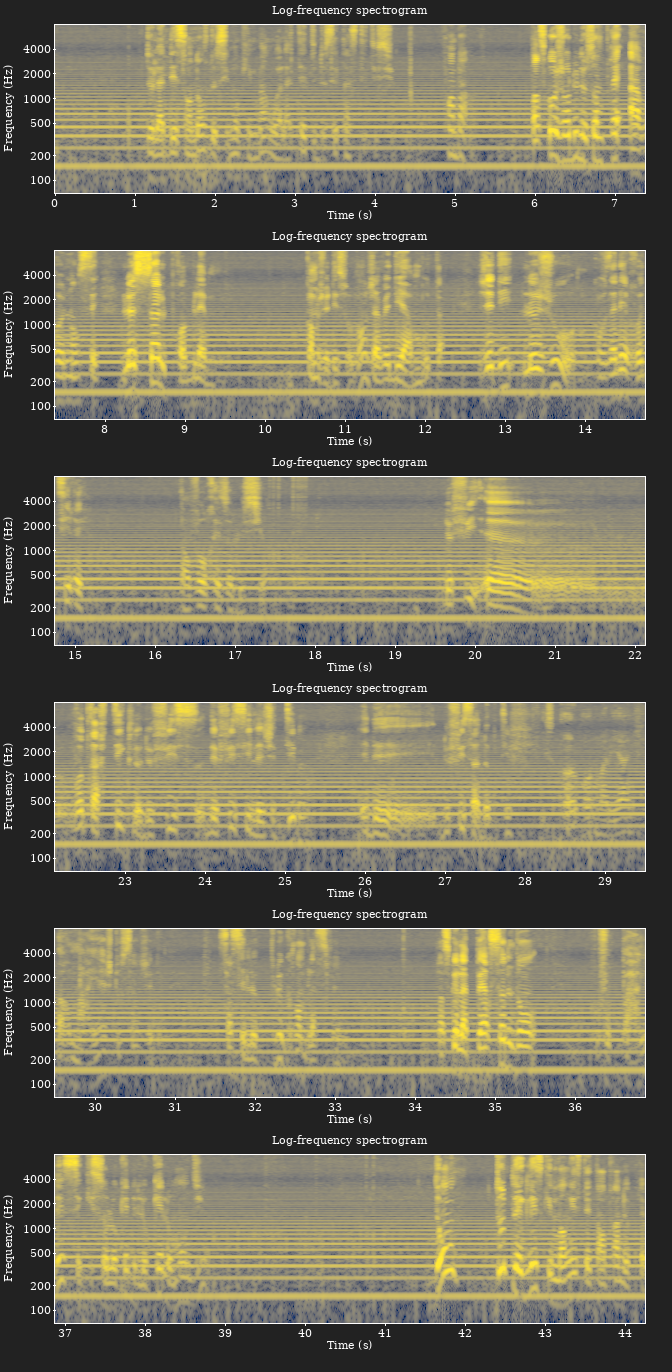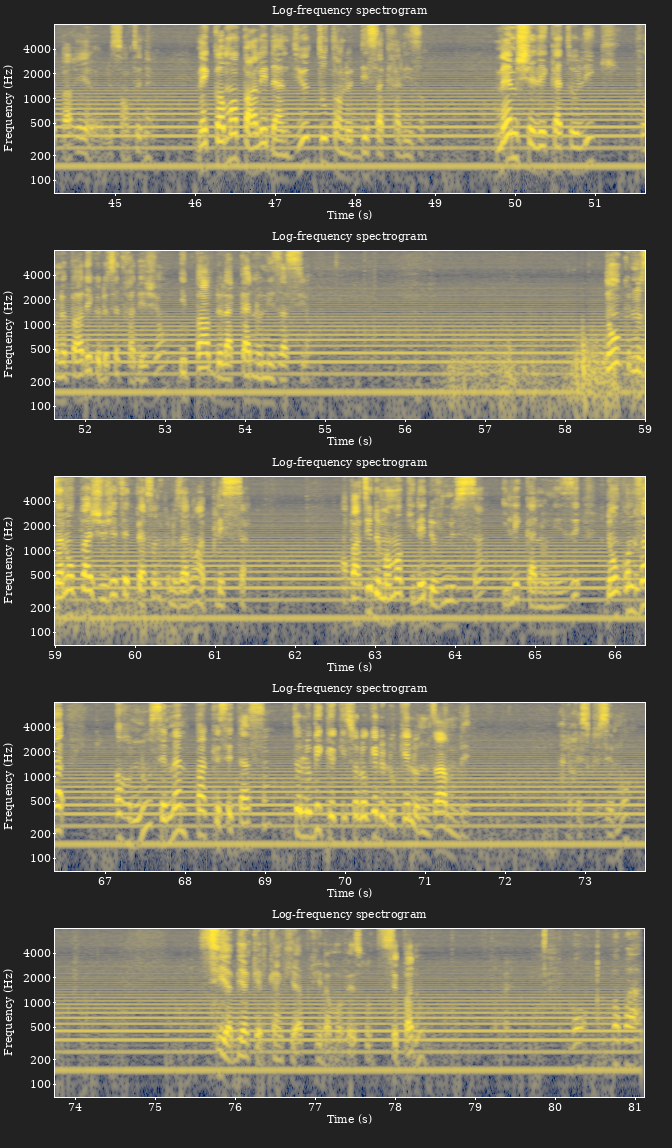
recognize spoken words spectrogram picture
de la descendance de Simon Kimbango à la tête de cette institution. Point barre. Parce qu'aujourd'hui, nous sommes prêts à renoncer. Le seul problème, comme je dis souvent, j'avais dit à Mbouta, j'ai dit le jour que vous allez retirer dans vos résolutions le euh, votre article de fils, de illégitime et de, fils adoptif. Hors, mariage. Hors mariage, tout ça, je dis. Ça, c'est le plus grand blasphème. Parce que la personne dont vous parlez, c'est qui se loquait de lequel au mon Dieu. Donc, toute l'église qui kimangiste est en train de préparer euh, le centenaire. Mais comment parler d'un Dieu tout en le désacralisant? Même chez les catholiques, pour ne parler que de cette religion, ils parlent de la canonisation. Donc nous n'allons pas juger cette personne que nous allons appeler saint. À partir du moment qu'il est devenu saint, il est canonisé. Donc on va... Or nous, c'est même pas que c'est un saint. alors excusez-moi s'il y a bien quelqu'un qui a pris la mauvaise route c'est pas nous Bon, papa,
